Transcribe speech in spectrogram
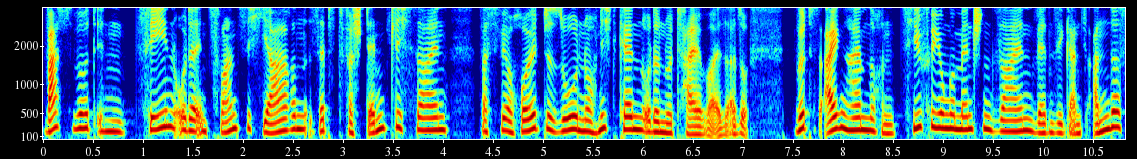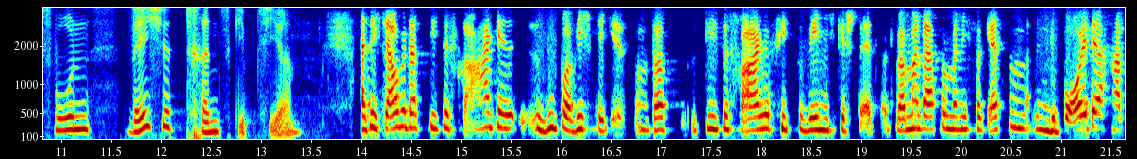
was wird in 10 oder in 20 Jahren selbstverständlich sein, was wir heute so noch nicht kennen oder nur teilweise? Also wird das Eigenheim noch ein Ziel für junge Menschen sein? Werden sie ganz anders wohnen? Welche Trends gibt es hier? Also ich glaube, dass diese Frage super wichtig ist und dass diese Frage viel zu wenig gestellt wird. Weil man darf immer nicht vergessen, ein Gebäude hat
